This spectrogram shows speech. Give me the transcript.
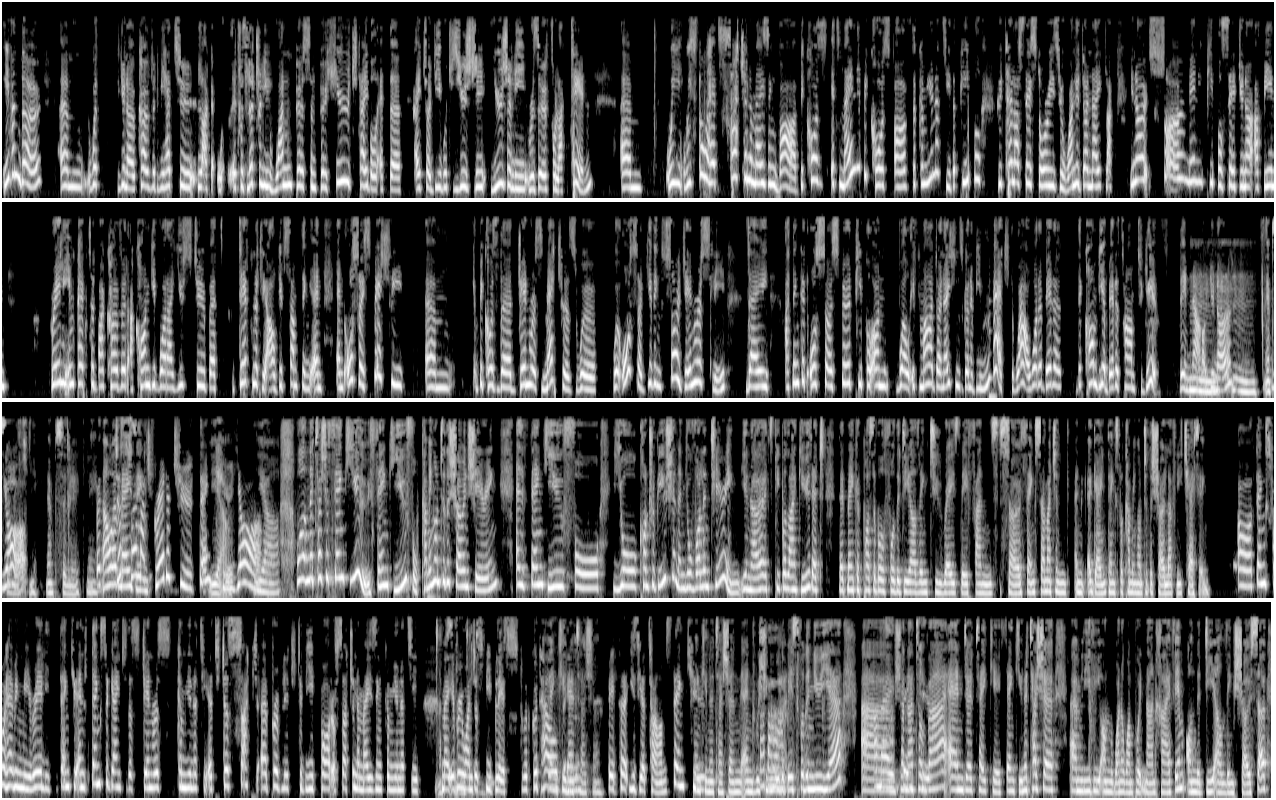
even though, um, with, you know, COVID, we had to like, it was literally one person per huge table at the HOD, which is usually, usually reserved for like 10. Um, we, we still had such an amazing vibe because it's mainly because of the community, the people who tell us their stories, who want to donate. Like, you know, so many people said, you know, I've been really impacted by COVID. I can't give what I used to, but definitely I'll give something. And, and also especially, um, because the generous matches were, were also giving so generously. They, I think it also spurred people on, well, if my donation is going to be matched, wow, what a better, there can't be a better time to give than now, mm, you know? Mm, absolutely. Yeah. Absolutely. But oh, just amazing. so much gratitude. Thank yeah. you. Yeah. Yeah. Well, Natasha, thank you. Thank you for coming onto the show and sharing and thank you for your contribution and your volunteering. You know, it's people like you that, that make it possible for the DL Link to raise their funds. So thanks so much. And, and again, thanks for coming onto the show. Lovely chatting. Oh, thanks for having me. Really. Thank you. And thanks again to this generous community. It's just such a privilege to be part of such an amazing community. Absolutely. May everyone just be blessed with good health you, and Natasha. better, easier times. Thank you. Thank you, Natasha. And, and wishing Bye-bye. you all the best for the new year. Um, Shana Tova and uh, take care. Thank you. Natasha um, Levy on 101.9 Chai FM on the DL Link show. So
